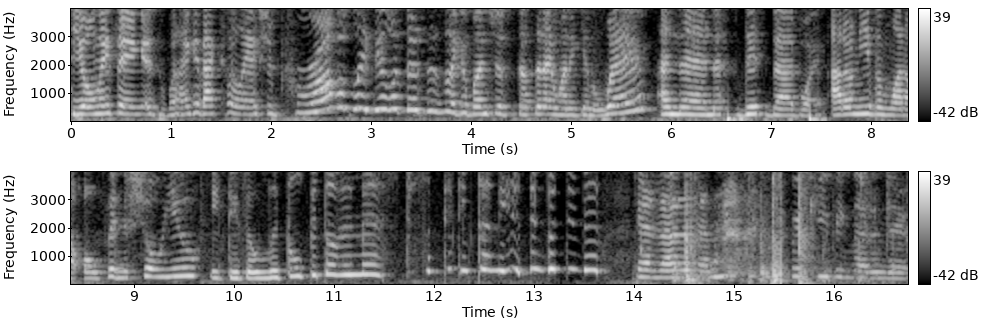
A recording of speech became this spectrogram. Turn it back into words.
The only thing is when I get back to LA, I should probably deal with this. this is like a bunch of stuff that I want to give away. And then this bad boy. I don't even want to open to show you. It is a little bit of a mess. Just a tiny, tiny, bitty bit. Yeah, no, no, no. We're keeping that in there.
